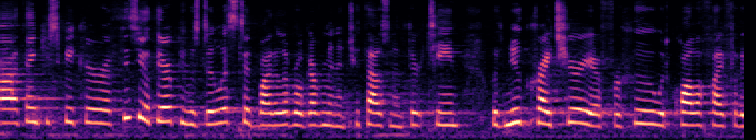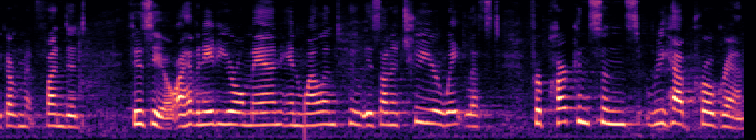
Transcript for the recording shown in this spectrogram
Uh, thank you, Speaker. Physiotherapy was delisted by the Liberal government in 2013 with new criteria for who would qualify for the government-funded physio. I have an 80-year-old man in Welland who is on a two-year wait list for Parkinson's rehab program.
